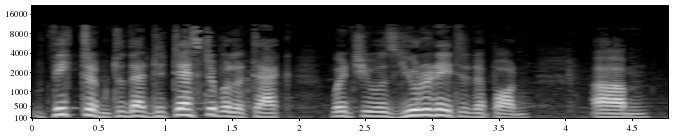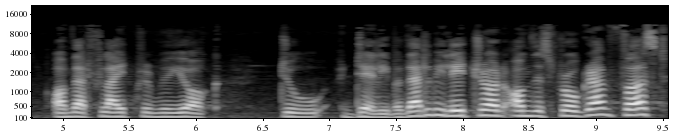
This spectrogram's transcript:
victim to that detestable attack when she was urinated upon um, on that flight from New York to Delhi. But that'll be later on on this program. First,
